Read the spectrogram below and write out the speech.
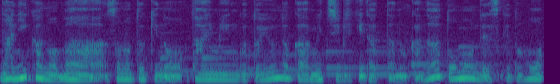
何かのまあその時のタイミングというのか導きだったのかなと思うんですけども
